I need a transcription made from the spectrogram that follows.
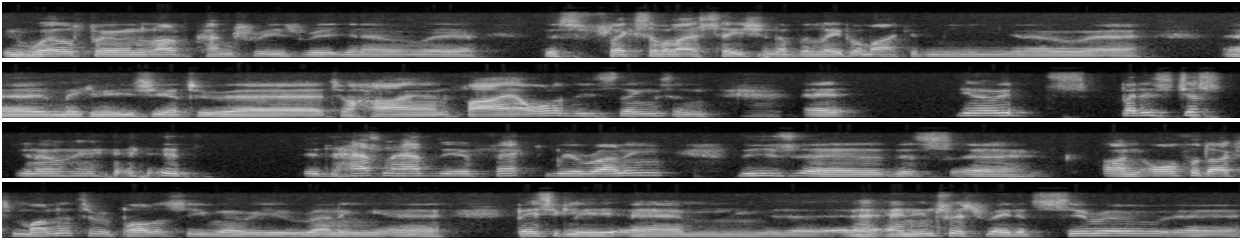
in welfare in a lot of countries. Where, you know, this flexibilization of the labor market, meaning you know. Uh, making it easier to uh, to hire and fire, all of these things, and uh, you know it's but it's just you know it it hasn't had the effect we're running these uh, this uh, unorthodox monetary policy where we're running uh, basically um, uh, an interest rate of zero, uh,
